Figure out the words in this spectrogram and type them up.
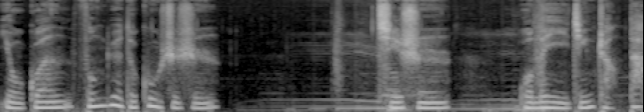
有关风月的故事时，其实我们已经长大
